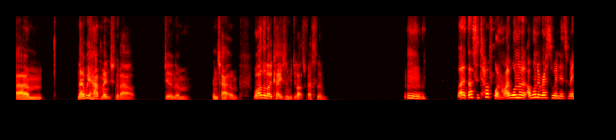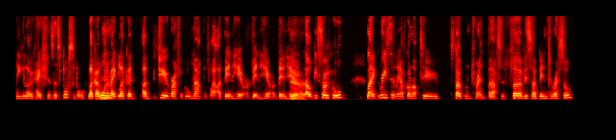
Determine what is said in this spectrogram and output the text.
Um, now we have mentioned about Gillingham and Chatham. What other locations would you like to wrestle in? Mm. That's a tough one. I wanna I wanna wrestle in as many locations as possible. Like I wanna make like a, a geographical map of like I've been here, I've been here, I've been here. Yeah. That would be so cool. Like recently I've gone up to Stoke on Trent, but that's the furthest I've been to wrestle.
